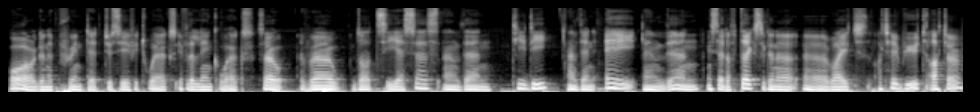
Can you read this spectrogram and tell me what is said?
or gonna print it to see if it works if the link works so row.css and then td and then a and then instead of text you're gonna uh, write attribute attr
